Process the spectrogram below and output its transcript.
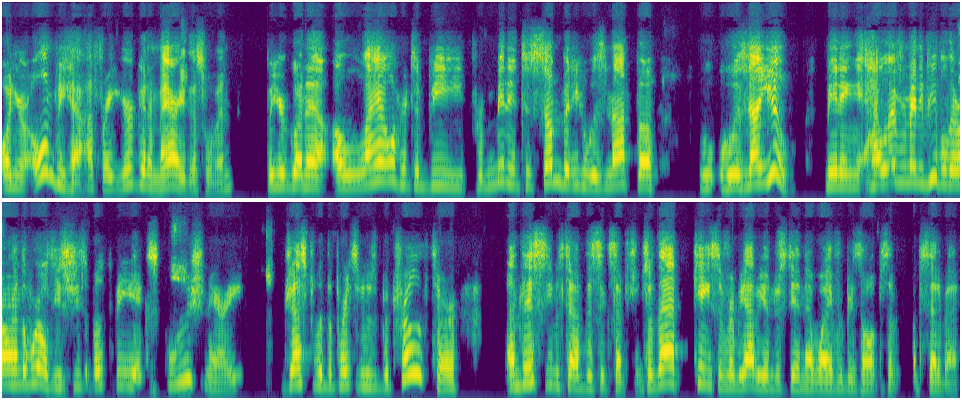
on your own behalf, right? You're going to marry this woman but you're going to allow her to be permitted to somebody who is not the who, who is not you meaning however many people there are in the world she's supposed to be exclusionary just with the person who's betrothed her and this seems to have this exception. So that case of Rabbi Abi, understand now why everybody's all upset, upset about.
